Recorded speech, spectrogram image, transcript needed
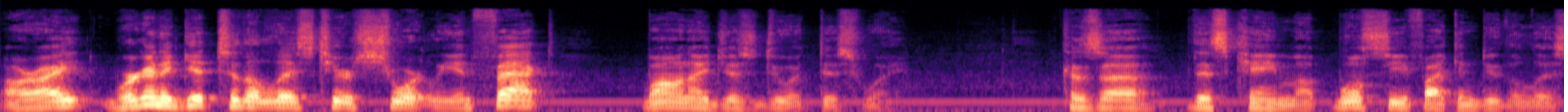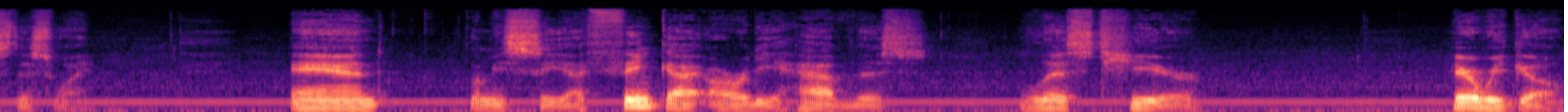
All right, we're going to get to the list here shortly. In fact, why don't I just do it this way? Because uh, this came up. We'll see if I can do the list this way. And let me see. I think I already have this list here. Here we go.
